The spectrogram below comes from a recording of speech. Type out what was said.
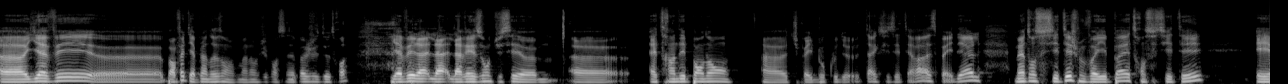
Euh, il y avait, euh, bah, en fait, il y a plein de raisons. Maintenant que je pense, il n'y en a pas juste deux trois. Il y avait la, la, la raison, tu sais, être indépendant. tu payes beaucoup de taxes, etc. C'est pas idéal. Mais en société, je me voyais pas être en société et,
